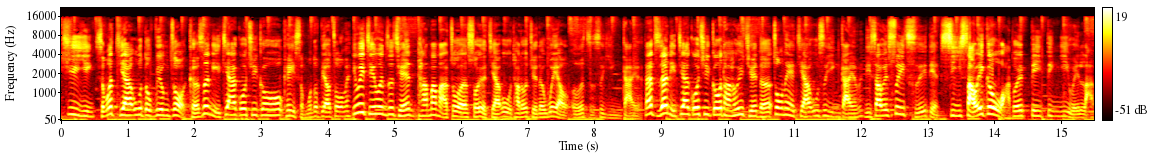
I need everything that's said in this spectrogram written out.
巨婴，什么家务都不用做。可是你嫁过去过后，可以什么都不要做吗？因为结婚之前他妈妈做的所有家务，他都觉得为了儿子是应该的。但只要你嫁过去过后，他会觉得做那些家务是应该的吗？你稍微睡迟。一点洗少一个碗都会被定义为懒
